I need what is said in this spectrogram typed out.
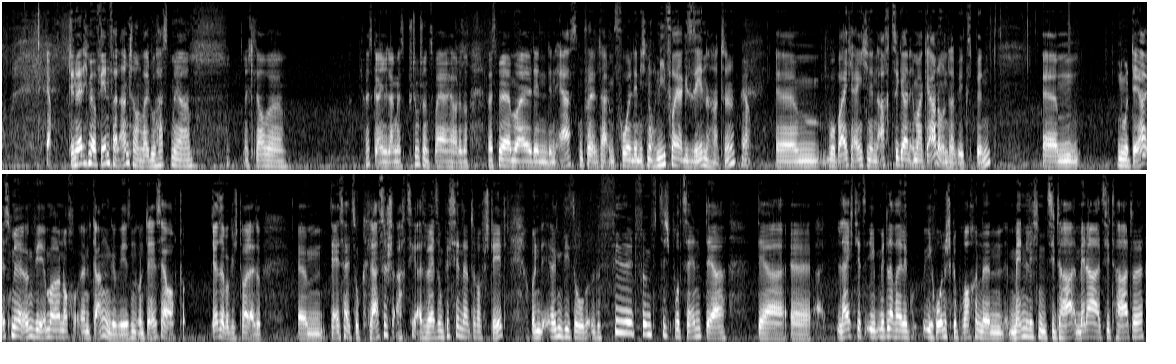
Ja. Den werde ich mir auf jeden Fall anschauen, weil du hast mir, ich glaube, ich weiß gar nicht, wie lange, das ist bestimmt schon zwei Jahre her oder so, du hast mir mal den, den ersten Predator empfohlen, den ich noch nie vorher gesehen hatte. Ja. Ähm, wobei ich eigentlich in den 80ern immer gerne unterwegs bin. Ähm, nur der ist mir irgendwie immer noch entgangen gewesen und der ist ja auch, der ist ja wirklich toll. Also ähm, der ist halt so klassisch 80er, also wer so ein bisschen da drauf steht und irgendwie so gefühlt 50 Prozent der der äh, leicht jetzt eben mittlerweile ironisch gebrochenen männlichen Zita Männer-Zitate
